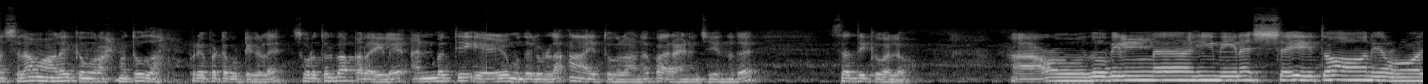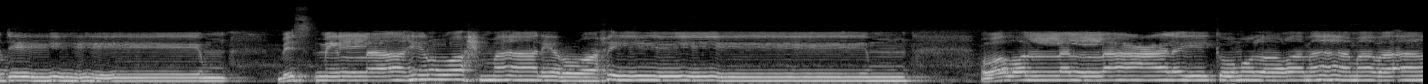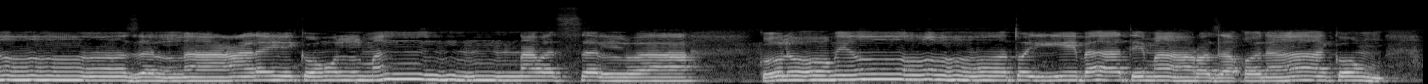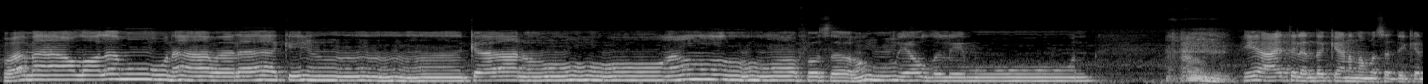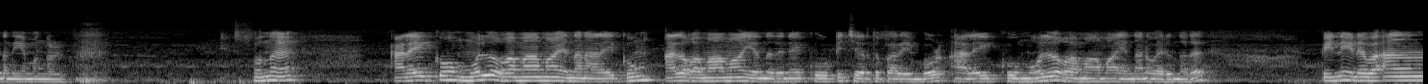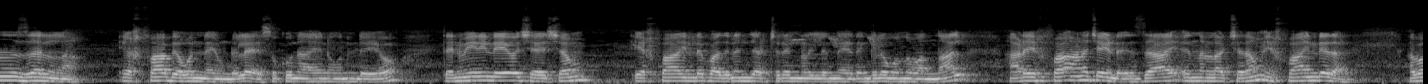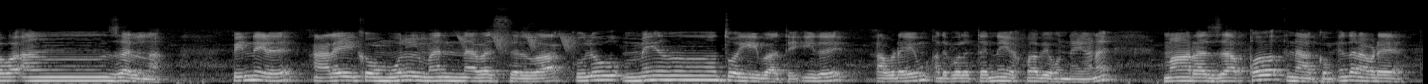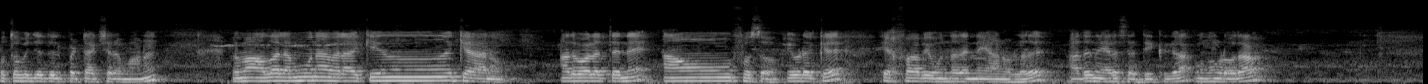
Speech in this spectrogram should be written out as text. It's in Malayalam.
അസ്സാം വലൈക്കും വറഹമത്തുള്ള പ്രിയപ്പെട്ട കുട്ടികളെ സൂറത്തുൽ ബക്കറയിലെ അൻപത്തി ഏഴ് മുതലുള്ള ആയത്തുകളാണ് പാരായണം ചെയ്യുന്നത് ശ്രദ്ധിക്കുമല്ലോ أعوذ بالله من الشيطان الرجيم بسم الله الرحمن الرحيم وظللنا عليكم عليكم المن والسلوى كلوا من طيبات ما رزقناكم وما ظلمونا ولكن كانوا أنفسهم يظلمون ഈ ആയത്തിൽ എന്തൊക്കെയാണ് നമ്മൾ ശ്രദ്ധിക്കേണ്ട നിയമങ്ങൾ ഒന്ന് അലൈക്കും മുൽ ഗമാമ എന്നാണ് അലൈക്കും അൽ ഗമാമ എന്നതിനെ കൂട്ടിച്ചേർത്ത് പറയുമ്പോൾ അലൈക്കും മുൽ ഗമാമ എന്നാണ് വരുന്നത്. പിന്നീട് അൻസൽന ഇഖ്ഫ ബെഗുന്നയുണ്ട് അല്ലേ? സുക്കുനായ നൂനിന്റെയോ തെൻവീനിന്റെയോ ശേഷം ഇഖ്ഫായിന്റെ പതിനഞ്ച് അക്ഷരങ്ങളിൽ നിന്ന് ഏതെങ്കിലും ഒന്ന് വന്നാൽ അവിടെ ഇഖ്ഫ ആണ് ചെയ്യേണ്ടത്. സായ് എന്നുള്ള അക്ഷരം ഇഖ്ഫായിന്റെതാണ് അപ്പോൾ അൻസൽന പിന്നീട് അലൈക്കുമുൽ മന്നവസൽവ കുലു മിൻ ത്വയ്യിബാത്ത് ഇത് അവിടെയും അതുപോലെ തന്നെ ഇഹ്ഫാബിയുന്നയാണ് മാ റസഖ്നാക്കും. എന്താണ് അവിടെ കുത്തുബജത്തിൽപ്പെട്ട അക്ഷരമാണ്. മാലമൂന വലാക്കിൻ ക്യാനു അതുപോലെ തന്നെ ഔഫുസവും ഇവിടെയൊക്കെ ഇഹ്ഫാബി ഉന്ന തന്നെയാണുള്ളത്. അത് നേരെ ശ്രദ്ധിക്കുക. ഒന്നുകൂടെ ഓതാം.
